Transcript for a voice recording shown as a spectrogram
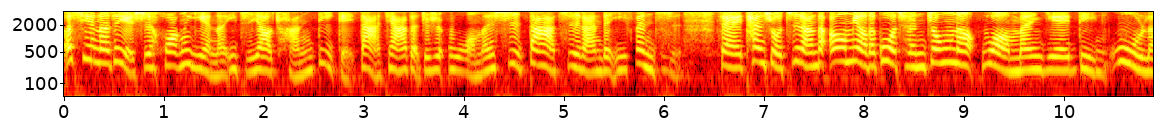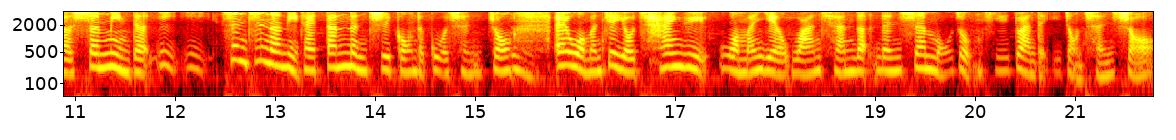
而且呢，这也是荒野呢一直要传递给大家的，就是我们是大自然的一份子，在探索自然的奥妙的过程中呢，我们也领悟了生命的意义，甚至呢，你在担任志工的过程中，哎、我们借由参与，我们也完成了人生某种阶段的一种成熟。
